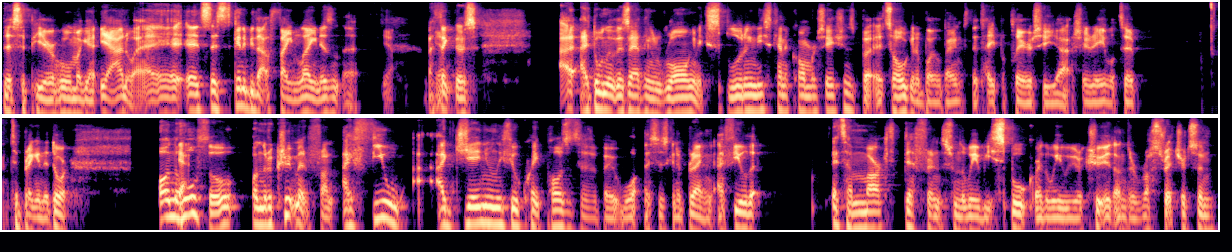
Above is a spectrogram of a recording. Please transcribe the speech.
Disappear home again. Yeah, I know. It's it's going to be that fine line, isn't it? Yeah. I Yeah. think there's. I, I don't think there's anything wrong in exploring these kind of conversations, but it's all going to boil down to the type of players who you actually are able to to bring in the door. On the Yeah. whole, though, on the recruitment front, I feel I genuinely feel quite positive about what this is going to bring. I feel that it's a marked difference from the way we spoke or the way we recruited under Russ Richardson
